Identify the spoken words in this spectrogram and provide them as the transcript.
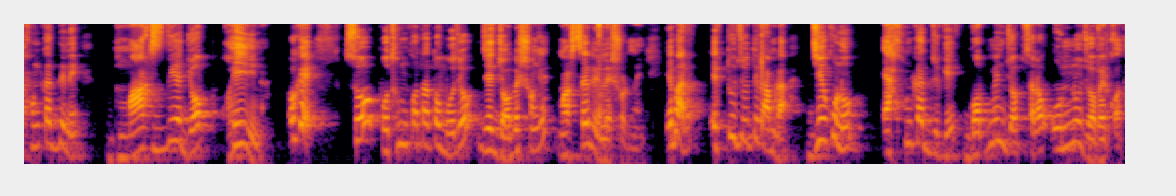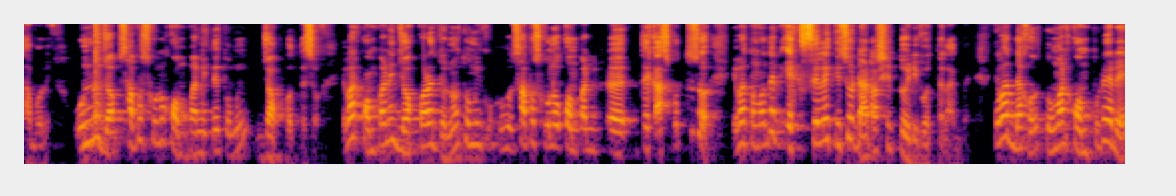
এখনকার দিনে মার্কস দিয়ে জব হয়ই না। ওকে সো প্রথম কথা তো বোঝো যে জবের সঙ্গে মার্কসের রিলেশন নাই। এবার, একটু যদি আমরা যে কোনো এখনকার যুগে গভর্নমেন্ট জব ছাড়া অন্য জবের কথা বলে। অন্য জব সাপোজ কোনো কোম্পানিতে তুমি জব করতেছো। এবার কোম্পানি জব করার জন্য তুমি সাপোজ কোনো কোম্পানিতে কাজ করতেছো, এবার তোমাদের এক্সেলে কিছু ডাটা শিট তৈরি করতে লাগবে। এবার দেখো, তোমার কম্পিউটারে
